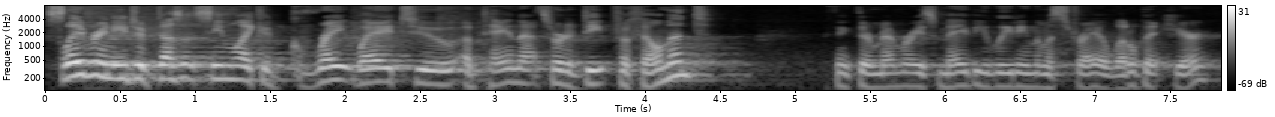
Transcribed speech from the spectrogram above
slavery in Egypt doesn't seem like a great way to obtain that sort of deep fulfillment. I think their memories may be leading them astray a little bit here.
